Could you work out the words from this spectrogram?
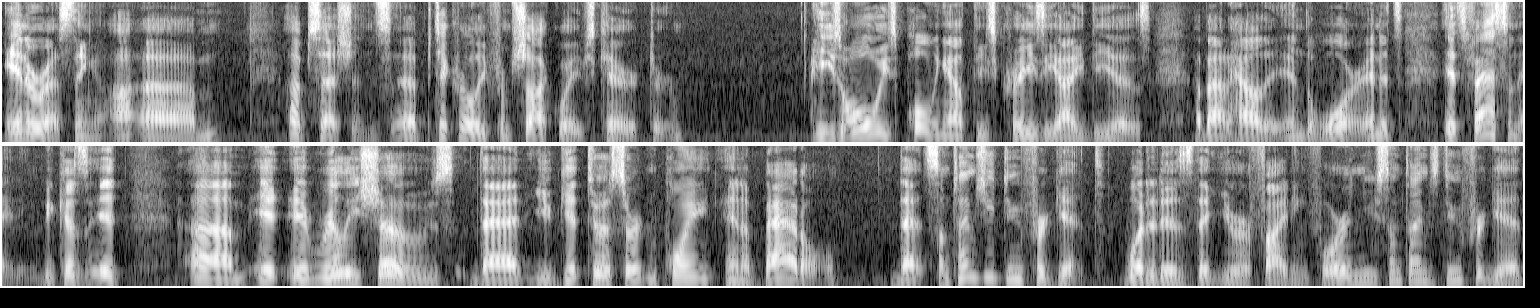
interesting uh, um, obsessions, uh, particularly from Shockwave's character he's always pulling out these crazy ideas about how to end the war, and it's it's fascinating because it. Um, it, it really shows that you get to a certain point in a battle that sometimes you do forget what it is that you're fighting for, and you sometimes do forget,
